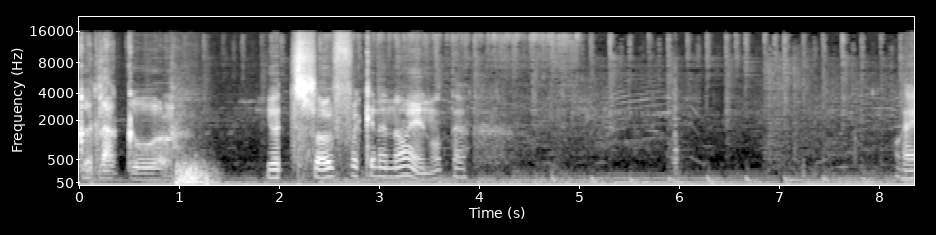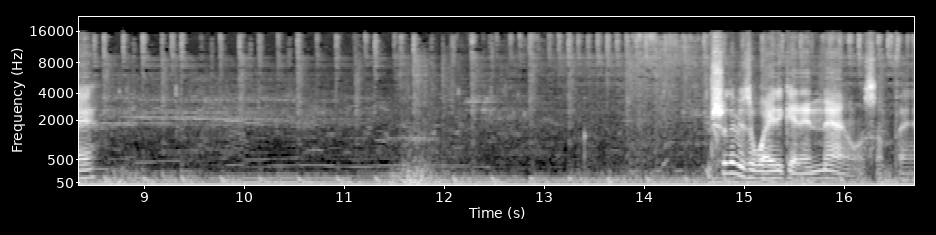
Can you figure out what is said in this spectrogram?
Good luck, ghoul. You're so freaking annoying. What the? Okay. I'm sure there is a way to get in now or something.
